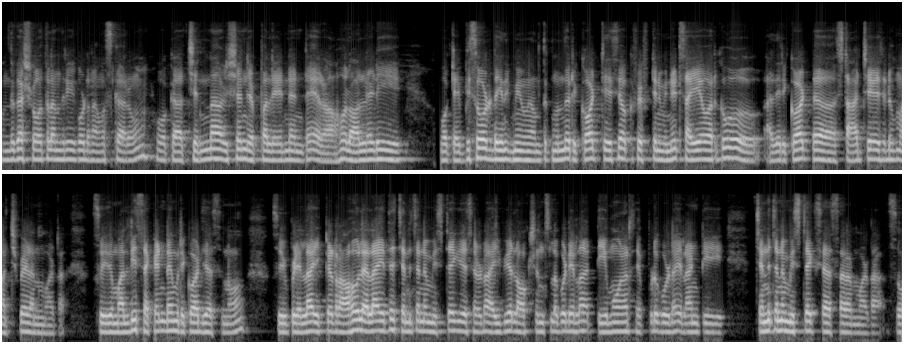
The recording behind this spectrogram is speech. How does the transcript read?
ముందుగా శ్రోతలందరికీ కూడా నమస్కారం. ఒక చిన్న విషయం చెప్పాలి ఏంటంటే రాహుల్ ఆల్రెడీ ఒక ఎపిసోడ్ మేము అంతకుముందు రికార్డ్ చేసి ఒక ఫిఫ్టీన్ మినిట్స్ అయ్యే వరకు అది రికార్డ్ స్టార్ట్ చేయడం మర్చిపోయాడు అనమాట సో ఇది మళ్ళీ సెకండ్ టైం రికార్డ్ చేస్తున్నాం. సో ఇప్పుడు ఇలా ఇక్కడ రాహుల్ ఎలా అయితే చిన్న చిన్న మిస్టేక్ చేశాడో ఐపీఎల్ ఆప్షన్స్లో కూడా ఇలా టీమ్ ఓనర్స్ ఎప్పుడు కూడా ఇలాంటి చిన్న చిన్న మిస్టేక్స్ చేస్తారనమాట సో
